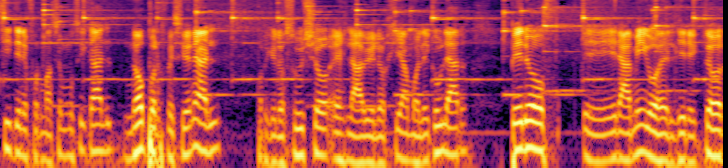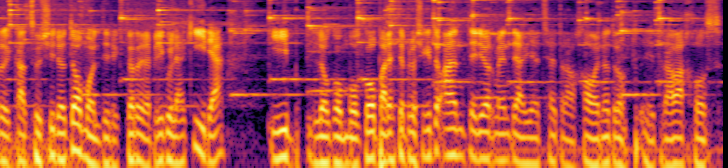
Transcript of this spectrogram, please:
sí tiene formación musical, no profesional, porque lo suyo es la biología molecular, pero eh, era amigo del director Katsushiro Tomo, el director de la película Akira, y lo convocó para este proyecto. Anteriormente había ya trabajado en otros eh, trabajos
